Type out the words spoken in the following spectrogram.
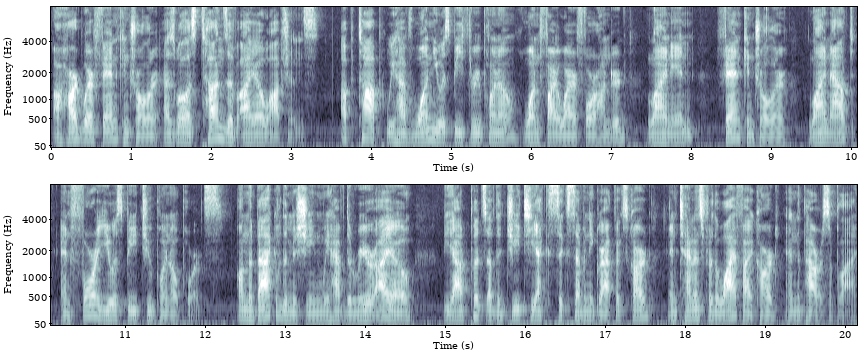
a hardware fan controller, as well as tons of I.O. options. Up top, we have one USB 3.0, one FireWire 400, line in, fan controller, line out, and four USB 2.0 ports. On the back of the machine, we have the rear I.O., the outputs of the GTX 670 graphics card, antennas for the Wi-Fi card, and the power supply.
